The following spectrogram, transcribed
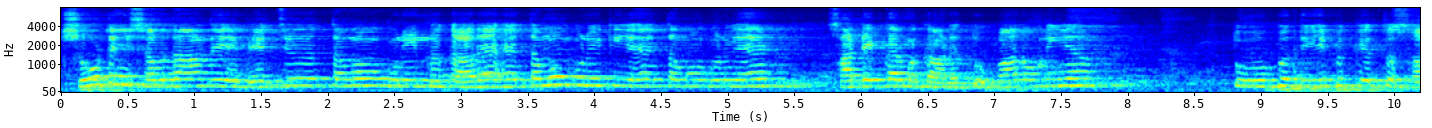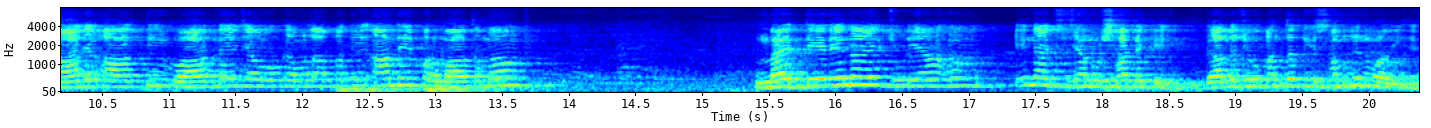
ਛੋਟੇ ਸ਼ਬਦਾਂ ਦੇ ਵਿੱਚ ਤਮੋ ਗੁਣੀ ਨਕਾਰਿਆ ਹੈ। ਤਮੋ ਗੁਣੀ ਕੀ ਹੈ? ਤਮੋ ਗੁਣੀ ਹੈ ਸਾਡੇ ਕਰਮ ਕਾਂਡ ਧੂਪਾਂ ਲਾਉਣੀ ਲਾਉਣੀਆਂ, ਧੂਪ, ਦੀਪ, ਕਿਰਤ, ਸਾਜ, ਆਰਤੀ, ਵਾਰਨੇ ਜਾਓ ਕਮਲਾਪਤੀ ਆਂਦੇ ਪਰਮਾਤਮਾ ਮੈਂ ਤੇਰੇ ਨਾਲ ਜੁੜਿਆ ਹਾਂ, ਇਹਨਾਂ ਚੀਜ਼ਾਂ ਨੂੰ ਛੱਡ ਕੇ। ਗੱਲ ਜੋ ਅੰਦਰ ਦੀ ਸਮਝਣ ਵਾਲੀ ਹੈ।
